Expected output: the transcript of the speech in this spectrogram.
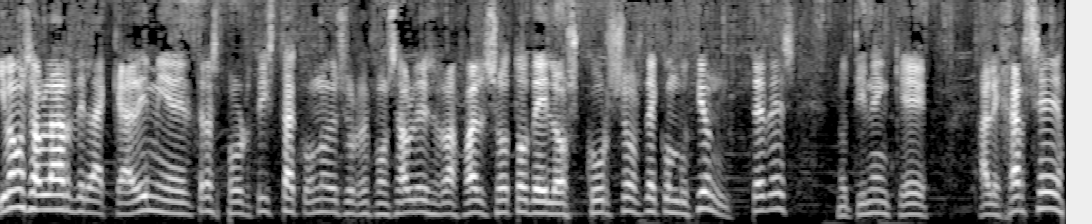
y vamos a hablar de la Academia del Transportista con uno de sus responsables, Rafael Soto, de los cursos de conducción. Ustedes no tienen que alejarse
